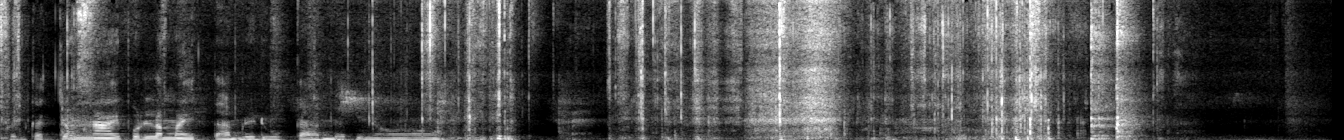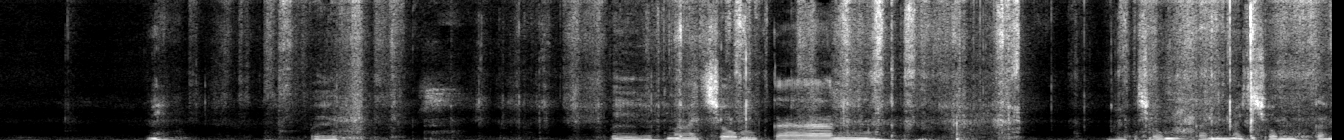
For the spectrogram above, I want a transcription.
เพิ่นก็จำหน่ายผลไม้ตามฤดูกาลเด้อพี่น้องนี่เปิด เปิดมาชมกัน ชมกันมาชมกัน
